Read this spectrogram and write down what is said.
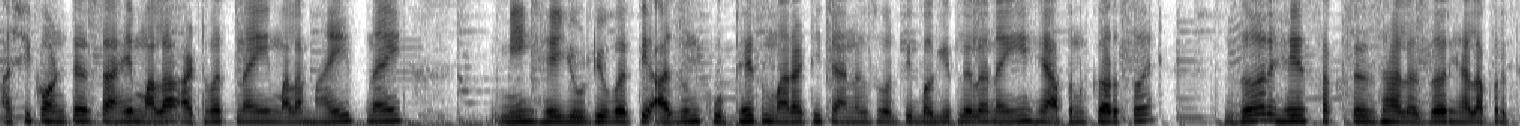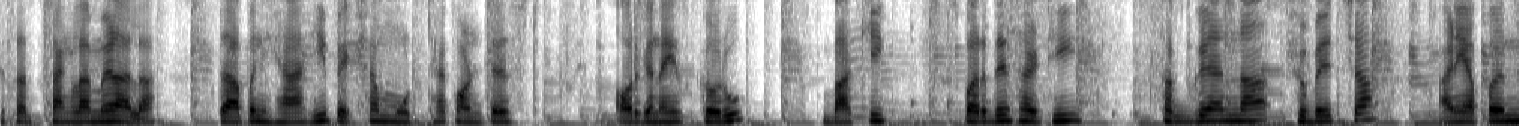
अशी कॉन्टेस्ट आहे. मला आठवत नाही, मला माहीत नाही. मी हे यूट्यूबवरती अजून कुठेच मराठी चॅनल्सवरती बघितलेलं नाही. हे आपण करतो आहे जर हे सक्सेस झालं, जर ह्याला प्रतिसाद चांगला मिळाला तर आपण ह्याहीपेक्षा मोठ्या कॉन्टेस्ट ऑर्गनाईज करू. बाकी स्पर्धेसाठी सगळ्यांना शुभेच्छा आणि आपण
